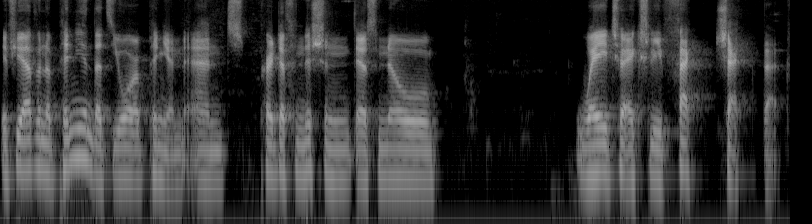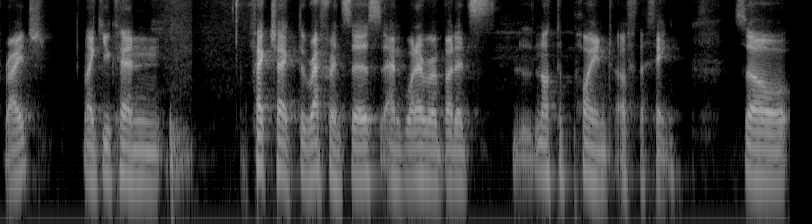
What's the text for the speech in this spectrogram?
If you have an opinion, that's your opinion. And per definition, there's no way to actually fact check that, right? Like you can fact check the references and whatever, but it's not the point of the thing. So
